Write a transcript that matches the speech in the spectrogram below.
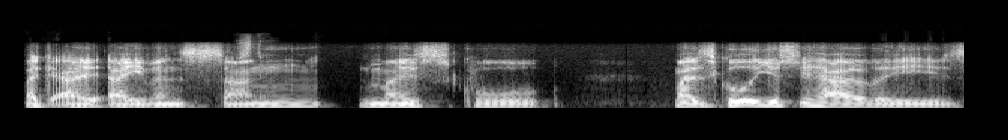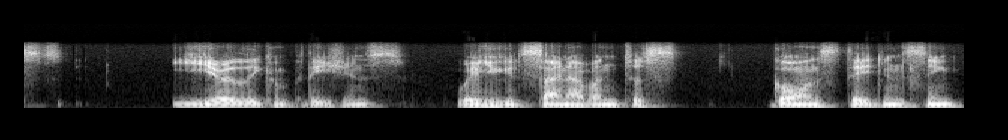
Like I, I even sung my school. My school used to have these yearly competitions where you could sign up and just go on stage and sing.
